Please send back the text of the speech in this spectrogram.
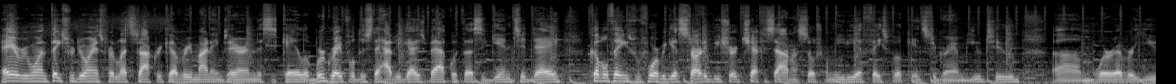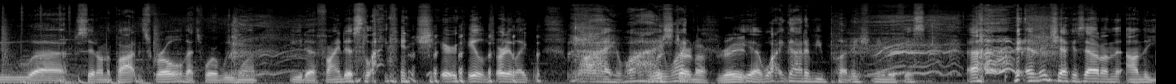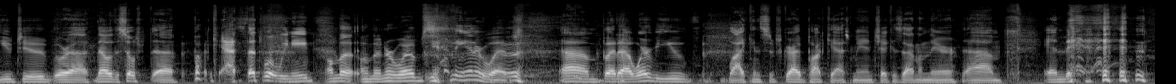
Hey everyone, thanks for joining us for Let's Talk Recovery. My name's Aaron, this is Caleb. We're grateful just to have you guys back with us again today. A couple things before we get started. Be sure to check us out on social media Facebook, Instagram, YouTube, um, wherever you uh, sit on the pot and scroll. That's where we want you to find us, like and share. Caleb's already like, why, why? We're why? starting off great. Yeah, why God have you punished me with this? Uh, and then check us out on the on the YouTube or uh, no the social uh, podcast. That's what we need on the on the interwebs. Yeah, the interwebs. um, but uh, wherever you like and subscribe podcast, man, check us out on there. Um, and then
